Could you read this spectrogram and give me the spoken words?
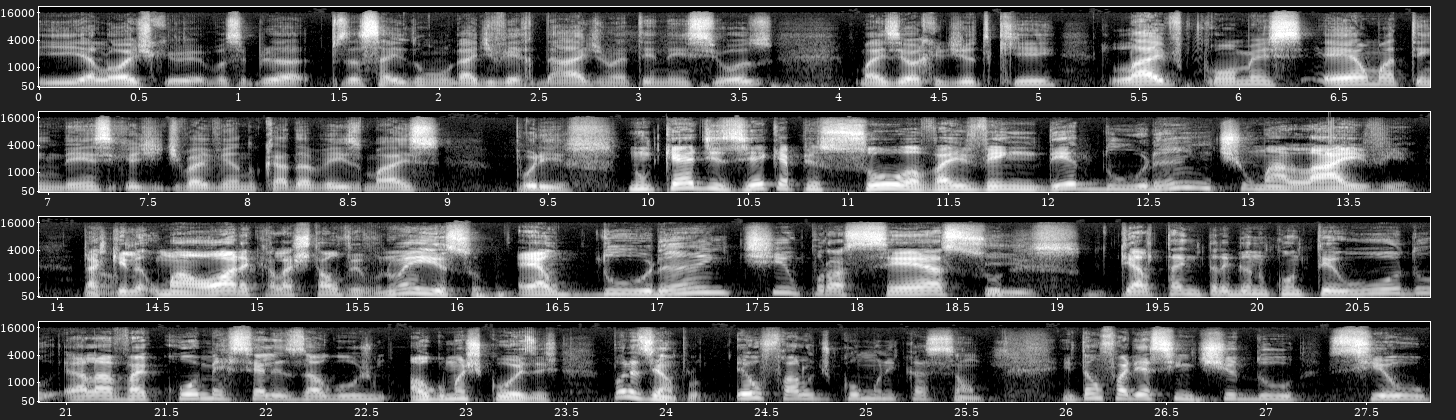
E é lógico que você precisa sair de um lugar de verdade, não é tendencioso, mas eu acredito que live commerce é uma tendência que a gente vai vendo cada vez mais por isso. Não quer dizer que a pessoa vai vender durante uma live daquele uma hora que ela está ao vivo. Não é isso. É durante o processo isso. que ela está entregando conteúdo, ela vai comercializar alguns, algumas coisas. Por exemplo, eu falo de comunicação. Então faria sentido se eu,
